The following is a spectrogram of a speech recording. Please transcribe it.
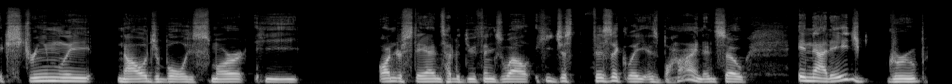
extremely knowledgeable. He's smart. He understands how to do things well. He just physically is behind. And so in that age group,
